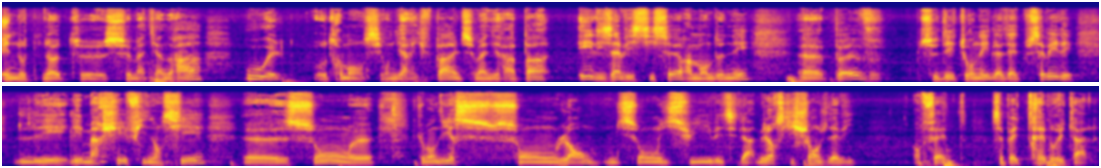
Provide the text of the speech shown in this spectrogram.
et notre note se maintiendra, ou autrement, si on n'y arrive pas, elle ne se maintiendra pas, et les investisseurs, à un moment donné, euh, peuvent se détourner de la dette. Vous savez, les, marchés financiers euh, sont, euh, comment dire, sont lents, ils sont, ils suivent, etc. Mais lorsqu'ils changent d'avis, en fait, ça peut être très brutal.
